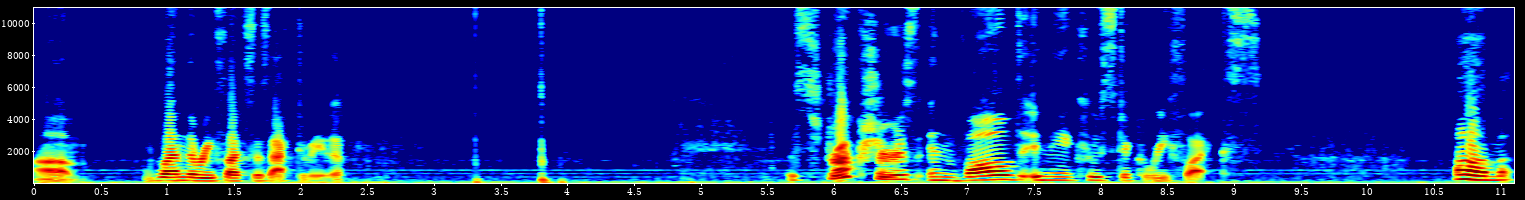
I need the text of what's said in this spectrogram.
um, when the reflex is activated. The structures involved in the acoustic reflex. Um,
